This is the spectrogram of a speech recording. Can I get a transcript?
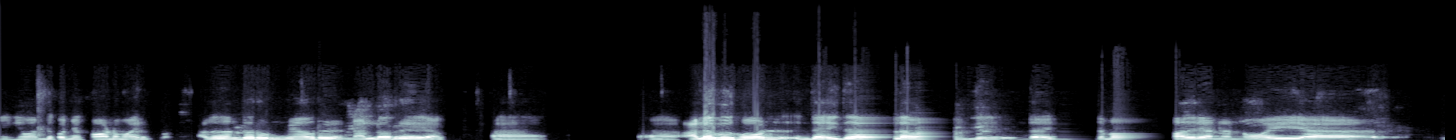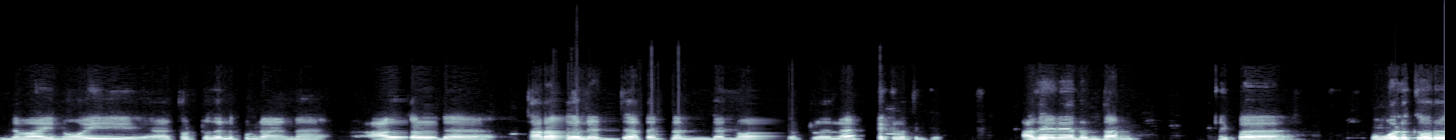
நீங்க வந்து கொஞ்சம் கவனமா இருக்கும் அது வந்து ஒரு உண்மையா ஒரு நல்ல ஒரு ஆஹ், அளவுகோல் இந்த இதுல வந்து இந்த இந்த மாதிரியான நோய் ஆஹ், இந்த மாதிரி நோய் ஆஹ், தொற்றுதலுக்குள்ளான ஆட்களோட தரவுகள் எடுத்து அந்த இந்த- நோய் தொற்றுதல கேட்கறதுக்கு அதே நேரம் தான் இப்ப உங்களுக்கு ஒரு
